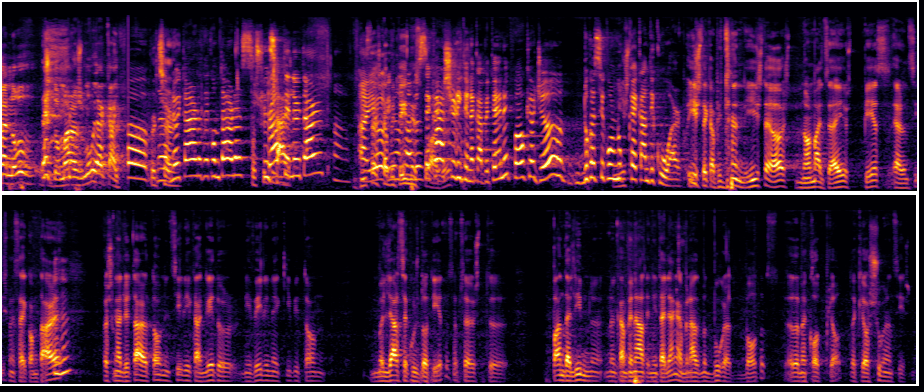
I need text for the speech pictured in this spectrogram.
ka ndodhur, do marrësh mua kaq. Lojtarët e Kombëtares? Po si pra te lojtarët? Ai është kapiteni i skuadrës. S'e ka shiritin e kapitenit, po kjo gjë duket sikur nuk e ka ndikuar. Ishte kapiten, ishte, është normale se ai është pjesë e rëndësishme e kësaj Kombëtare. Është nga lojtarët tanë i cili ka ngritur nivelin e ekipit tonë më lart se kushdo tjetër, sepse është pa ndalim në, në kampionatin italian, nga kampionatet më të bukura të botës, edhe me kohë plot, dhe kjo është shumë e rëndësishme.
